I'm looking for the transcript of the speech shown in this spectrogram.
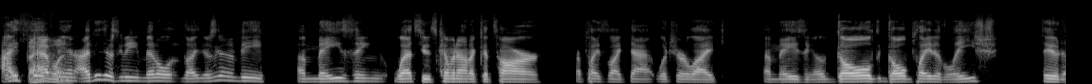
I think, one. man, I think there's gonna be middle like there's gonna be amazing wetsuits coming out of Qatar or places like that, which are like amazing. A gold gold plated leash, dude.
